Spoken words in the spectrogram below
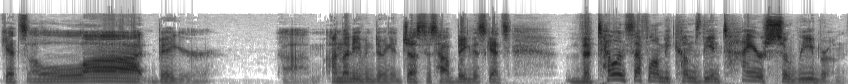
gets a lot bigger. Um, I'm not even doing it justice how big this gets. The telencephalon becomes the entire cerebrum.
